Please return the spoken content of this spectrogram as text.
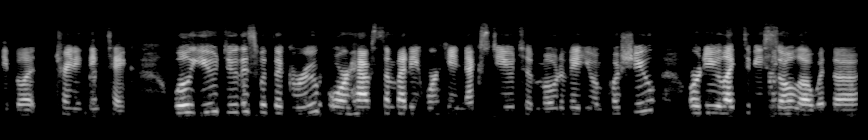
people at Training Think Tank. Will you do this with a group, or have somebody working next to you to motivate you and push you, or do you like to be solo with a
